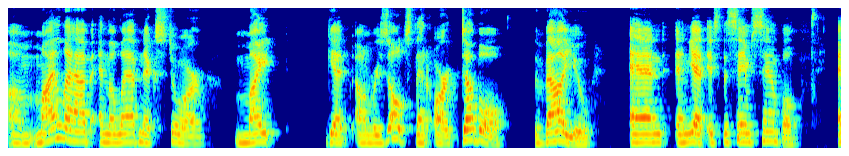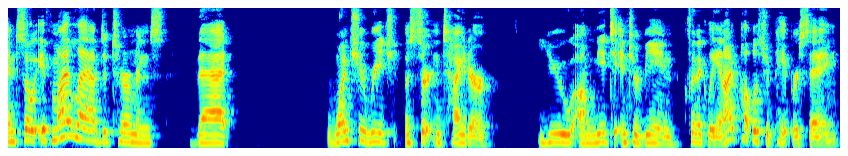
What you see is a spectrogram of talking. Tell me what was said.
um, my lab and the lab next door might get um, results that are double the value and and yet it's the same sample. And so if my lab determines that once you reach a certain titer you um, need to intervene clinically. And i publish a paper saying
